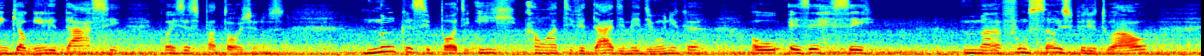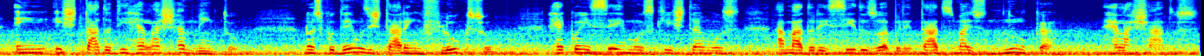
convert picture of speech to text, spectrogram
em que alguém lidasse com esses patógenos. Nunca se pode ir a uma atividade mediúnica ou exercer uma função espiritual em estado de relaxamento. Nós podemos estar em fluxo, reconhecermos que estamos amadurecidos ou habilitados, mas nunca relaxados.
